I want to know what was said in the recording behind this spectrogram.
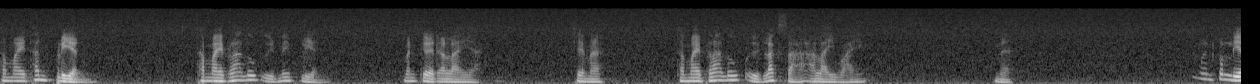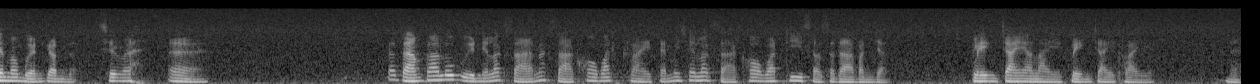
ทำไมท่านเปลี่ยนทำไมพระรูปอื่นไม่เปลี่ยน มันเกิดอะไรอะ ใช่ไหม ทำไมพระรูปอื่นรักษาอะไรไว้นะมันก็เรียนมาเหมือนกันใช่ไหมอ่าถ้าถามพระรูปอื่นเนี่ยรักษารักษาข้อวัดใคร แต่ไม่ใช่รักษาข้อวัดที่ศาสดาบัญญัติ เกรงใจอะไร เกรงใจใครนะ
